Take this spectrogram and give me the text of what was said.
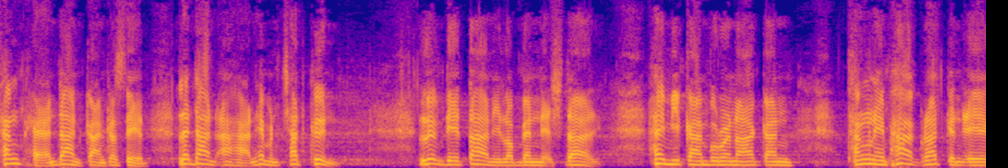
ทั้งแผนด้านการเกษตร และด้านอาหารให้มันชัดขึ้น เรื่อง Data นี่เรา manage ได้ ให้มีการบูรณากันทั้งในภาครัฐกันเอง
